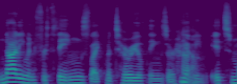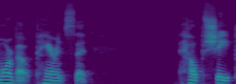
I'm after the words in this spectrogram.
not even for things like material things or Yeah. having it's more about parents that help shape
